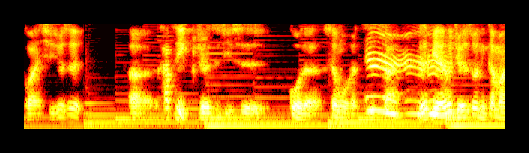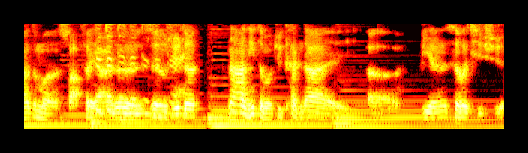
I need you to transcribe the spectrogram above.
关系，就是，呃，他自己觉得自己是过的生活很自在，可是别人会觉得说你干嘛这么耍废啊，对不对？所以我觉得，那你怎么去看待呃别人的社会期许？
